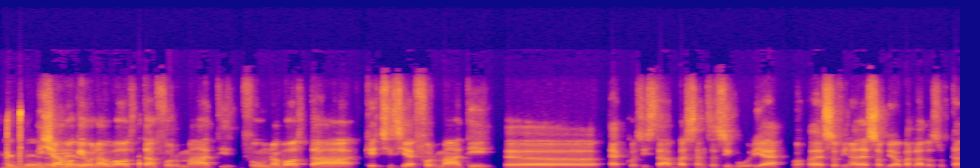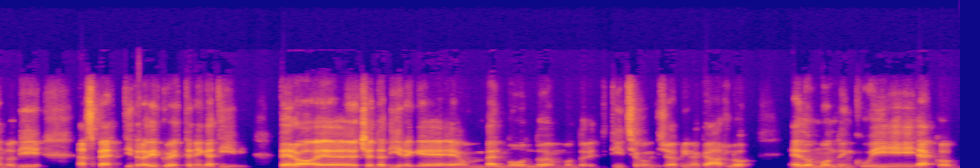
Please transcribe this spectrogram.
vero, diciamo che una volta formati, una volta che ci si è formati, eh, ecco, si sta abbastanza sicuri. Eh. Adesso, fino adesso abbiamo parlato soltanto di aspetti, tra virgolette, negativi, però eh, c'è da dire che è un bel mondo, è un mondo redditizio, come diceva prima Carlo, ed è un mondo in cui, ecco,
